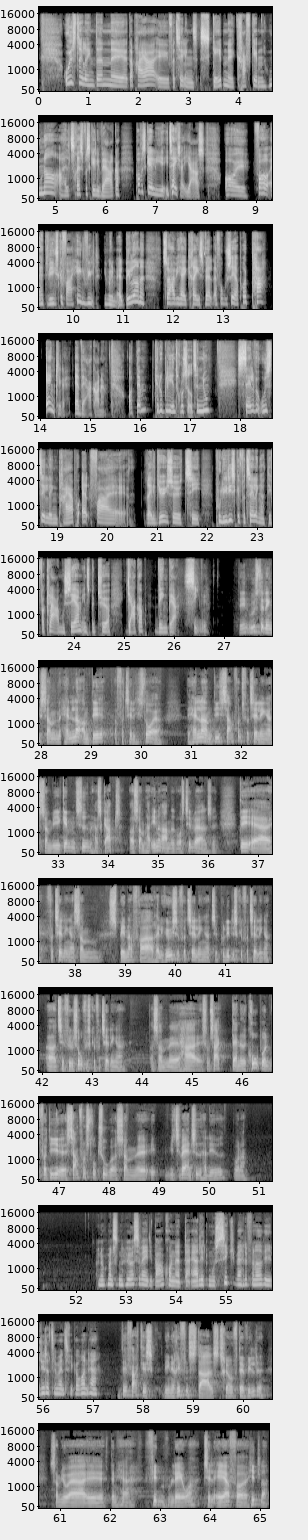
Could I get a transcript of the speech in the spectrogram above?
Udstillingen, den, øh, der peger øh, fortællingens skabende kraft gennem 150 forskellige værker på forskellige etager i Ars. Og øh, for at vi ikke skal fare helt vildt imellem alle billederne, så har vi her i Kreds valgt at fokusere på et par enkelte af værkerne. Og dem kan du blive introduceret til nu. Selve udstillingen peger på alt fra øh, religiøse til politiske fortællinger. Det forklarer museuminspektør Jakob Vingberg Sivel. Det er en udstilling, som handler om det at fortælle historier. Det handler om de samfundsfortællinger, som vi gennem tiden har skabt, og som har indrammet vores tilværelse. Det er fortællinger, som spænder fra religiøse fortællinger til politiske fortællinger og til filosofiske fortællinger, og som øh, har som sagt dannet grobund for de øh, samfundsstrukturer, som øh, vi til hver en tid har levet under. Og nu kan man sådan høre svagt i baggrunden, at der er lidt musik. Hvad er det for noget, vi lytter til, mens vi går rundt her? Det er faktisk Lene Riefenstahls Triumf der Vilde, som jo er øh, den her film, hun laver til ære for Hitler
